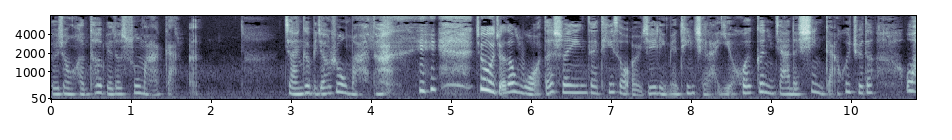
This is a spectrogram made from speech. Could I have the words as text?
有一种很特别的酥麻感。讲一个比较肉麻的，就我觉得我的声音在 Tizo 耳机里面听起来也会更加的性感，会觉得哇，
